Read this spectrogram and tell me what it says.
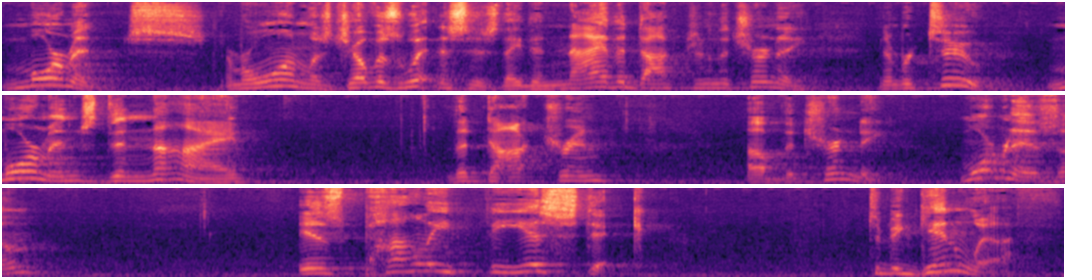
Mormons. Number one was Jehovah's Witnesses. They deny the doctrine of the Trinity. Number two, Mormons deny the doctrine of the Trinity. Mormonism is polytheistic to begin with.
